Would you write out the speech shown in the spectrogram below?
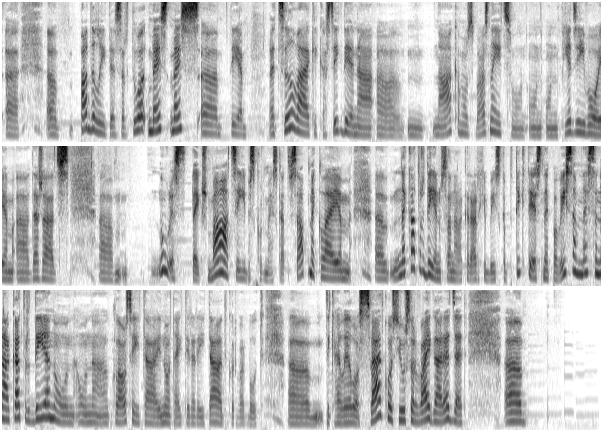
padalīties ar to. Mēs, mēs tie cilvēki, kas ikdienā nākam uz baznīcu un, un, un un piedzīvojam uh, dažādas. Um, nu, es teikšu, mācības, kur mēs katrs apmeklējam. Ne katru dienu sanāk ar arhibīskapu tikties, ne pavisam nesanāk katru dienu, un, un klausītāji noteikti ir arī tādi, kur varbūt um, tikai lielos svētkos jūs varat vaigā redzēt. Uh,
